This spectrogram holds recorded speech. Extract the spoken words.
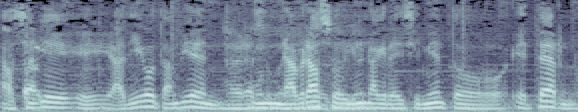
Así Claro. que eh, a Diego también Abrazo un abrazo y un agradecimiento eterno.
